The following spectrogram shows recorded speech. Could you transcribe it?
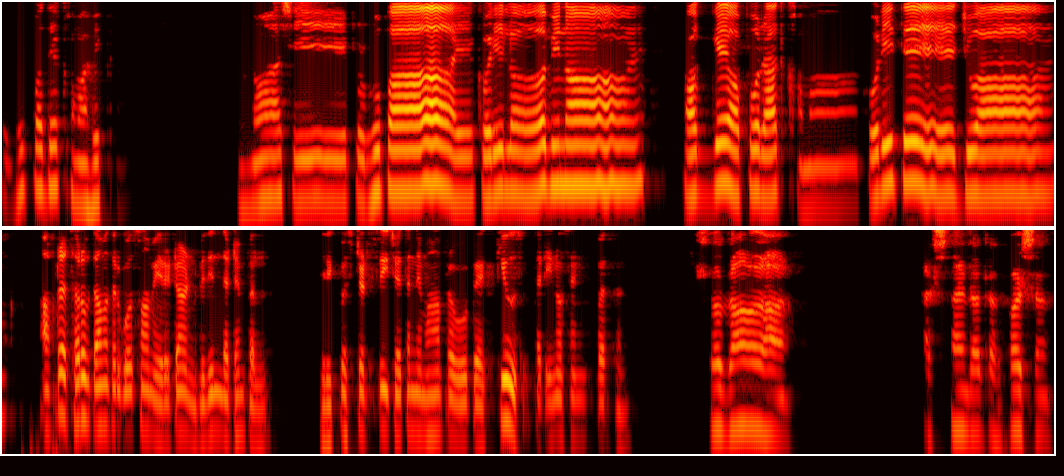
প্রভুপদে ক্ষমা ভিক্ষা পুন আসি প্রভু পায় করিল বিনয় অজ্ঞে অপরাধ ক্ষমা করিতে জুয়ায় After Sarup Damodar Goswami returned within the temple, he requested Sri Chaitanya Mahaprabhu to excuse that innocent person. So Damodar explained that the person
